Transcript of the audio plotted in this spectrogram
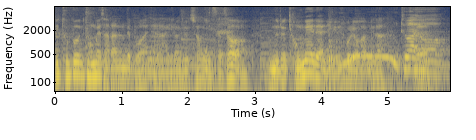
이 두 분 경매 잘하는데 뭐하냐 이런 요청이 있어서 오늘은 경매에 대한 얘기를 해보려고 합니다. 음, 좋아요.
